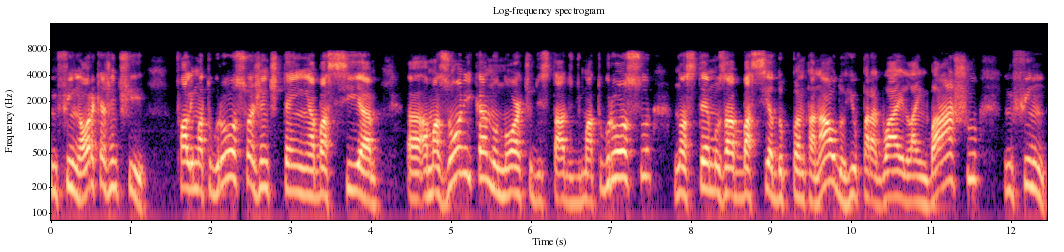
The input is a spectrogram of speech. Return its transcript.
enfim, a hora que a gente fala em Mato Grosso, a gente tem a bacia a, amazônica no norte do estado de Mato Grosso, nós temos a bacia do Pantanal, do Rio Paraguai lá embaixo, enfim,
